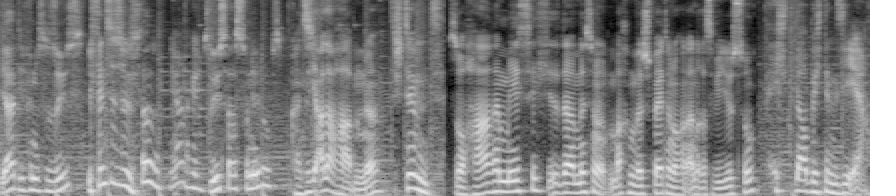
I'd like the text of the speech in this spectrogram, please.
Ja, die findest du süß? Ich finde sie süß. Ja. Ja, okay. Süß hast du Nelos? Kannst nicht alle haben, ne? Stimmt. So haaremäßig, da müssen wir, machen wir später noch ein anderes Video zu. Ich glaube, ich nehme sie eher.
